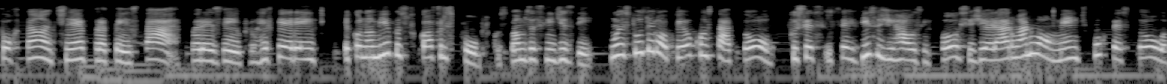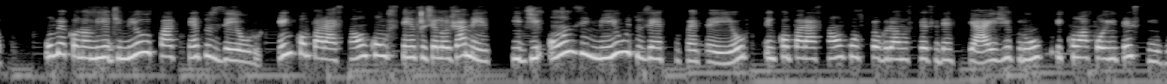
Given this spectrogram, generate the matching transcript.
importante né, para pensar, por exemplo, referente Economia para os cofres públicos, vamos assim dizer. Um estudo europeu constatou que os serviços de housing first geraram anualmente por pessoa uma economia de 1.400 euros, em comparação com os centros de alojamento, e de 11.250 euros, em comparação com os programas residenciais de grupo e com apoio intensivo.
